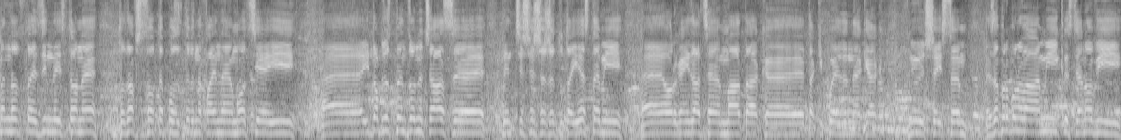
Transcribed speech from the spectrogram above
będąc tutaj z innej strony, to zawsze są te pozytywne, fajne emocje i, e, i dobrze spędzony czas, e, więc cieszę się, że tutaj jestem i e, organizacja ma tak, e, taki pojedynek jak w dniu jutrzejszym zaproponowała mi Krystianowi i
